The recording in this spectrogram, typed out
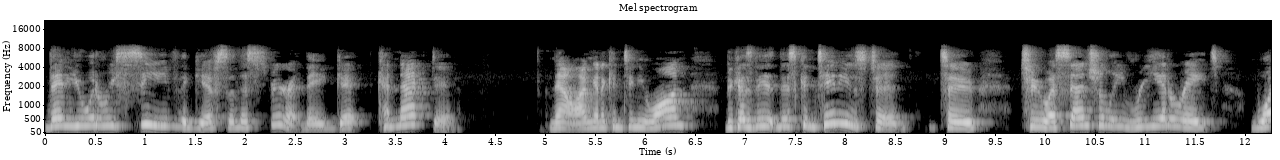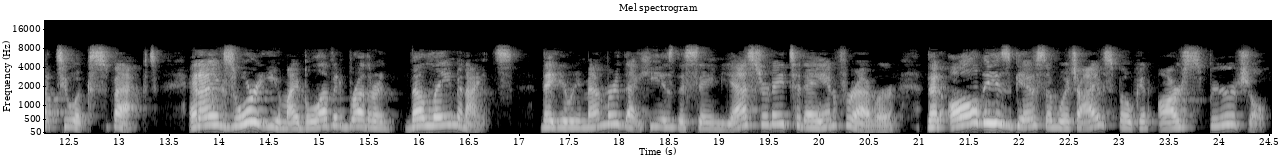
then you would receive the gifts of the Spirit. They get connected. Now, I'm going to continue on because this continues to, to, to essentially reiterate what to expect. And I exhort you, my beloved brethren, the Lamanites, that you remember that he is the same yesterday, today, and forever, that all these gifts of which I have spoken are spiritual,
